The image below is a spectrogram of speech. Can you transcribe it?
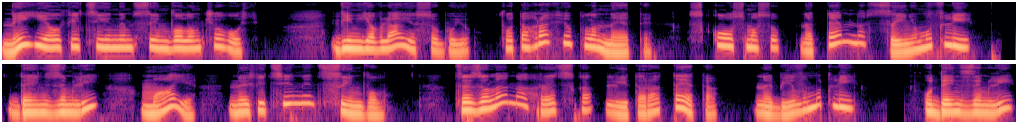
не є офіційним символом чогось. Він являє собою фотографію планети з космосу на темно-синьому тлі. День Землі має неофіційний символ. Це зелена грецька літера тета на білому тлі. У День Землі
